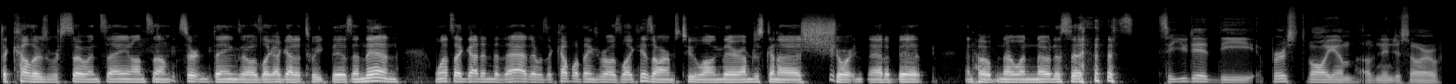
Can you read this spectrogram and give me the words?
the colors were so insane on some certain things. I was like, I got to tweak this. And then once I got into that, there was a couple of things where I was like, his arm's too long there. I'm just going to shorten that a bit and hope no one notices. So you did the first volume of Ninjasaur,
